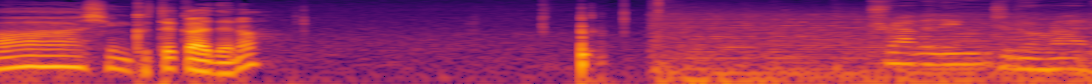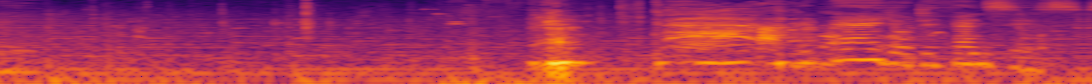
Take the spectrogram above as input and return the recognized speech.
아, 지금 그때 까야 되나? Prepare your defenses.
